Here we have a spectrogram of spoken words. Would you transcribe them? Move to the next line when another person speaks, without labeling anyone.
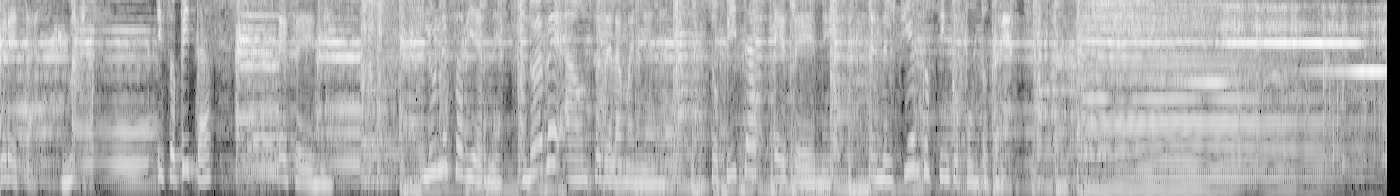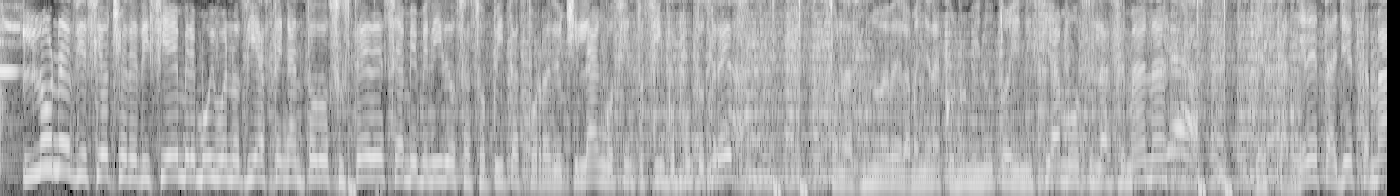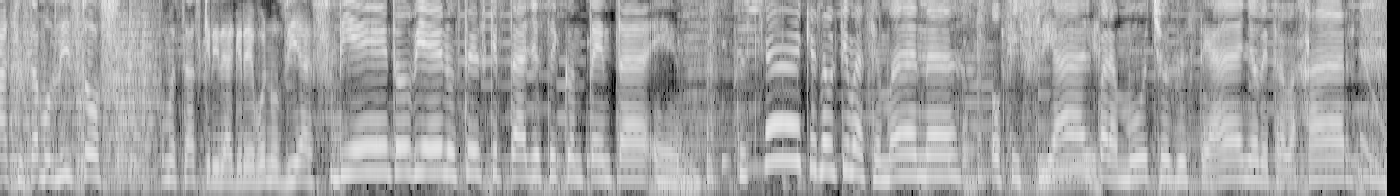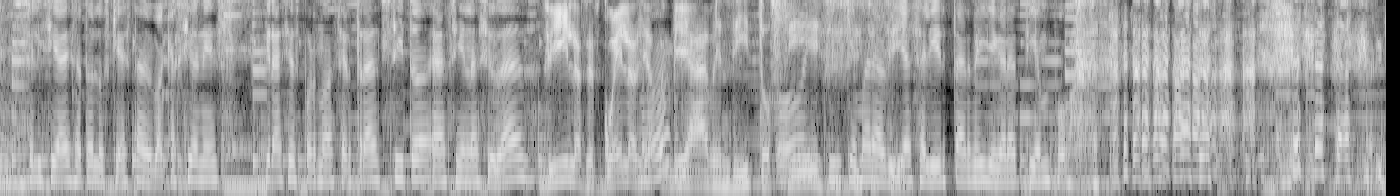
Greta, Max y Sopitas FM. Lunes a viernes, 9 a 11 de la mañana. Sopitas FM en el 105.3.
Lunes 18 de diciembre, muy buenos días tengan todos ustedes, sean bienvenidos a Sopitas por Radio Chilango 105.3. Son las 9 de la mañana con un minuto e iniciamos la semana. Ya está Greta, ya está Max, estamos listos. ¿Cómo estás, querida Gre? Buenos días.
Bien, todo bien. ¿Ustedes qué tal? Yo estoy contenta. Eh, pues ya que es la última semana oficial
Sí.
para muchos de este año de trabajar. Felicidades a todos los que ya están de vacaciones. Gracias por no hacer tránsito así en la ciudad.
Sí, las escuelas ya también.
Ya, bendito, sí.
Qué maravilla
sí.
salir tarde y llegar a tiempo.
